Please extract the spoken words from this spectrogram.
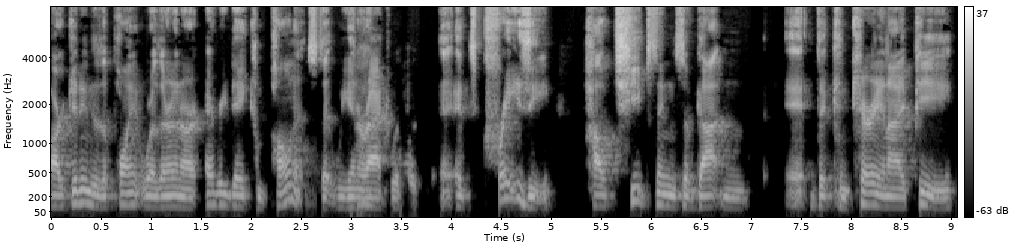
are getting to the point where they're in our everyday components that we interact with. It's crazy how cheap things have gotten eh, that can carry an IP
